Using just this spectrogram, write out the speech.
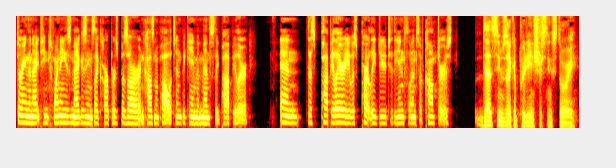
during the 1920s, magazines like Harper's Bazaar and Cosmopolitan became immensely popular. And this popularity was partly due to the influence of compters. That seems like a pretty interesting story.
